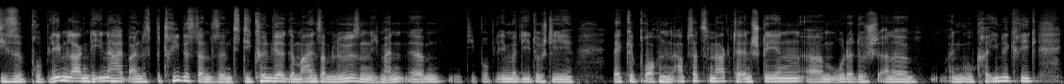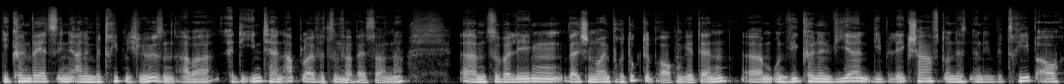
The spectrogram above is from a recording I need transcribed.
diese Problemlagen, die innerhalb eines Betriebes dann sind, die können wir gemeinsam lösen. Ich meine, ähm, die Probleme, die durch die weggebrochenen Absatzmärkte entstehen ähm, oder durch eine, einen Ukraine-Krieg, die können wir jetzt in einem Betrieb nicht lösen. Aber die internen Abläufe zu mhm. verbessern, ne? Ähm, zu überlegen, welche neuen Produkte brauchen wir denn ähm, und wie können wir die Belegschaft und den Betrieb auch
